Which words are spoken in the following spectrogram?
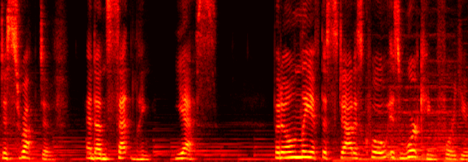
Disruptive and unsettling, yes, but only if the status quo is working for you.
